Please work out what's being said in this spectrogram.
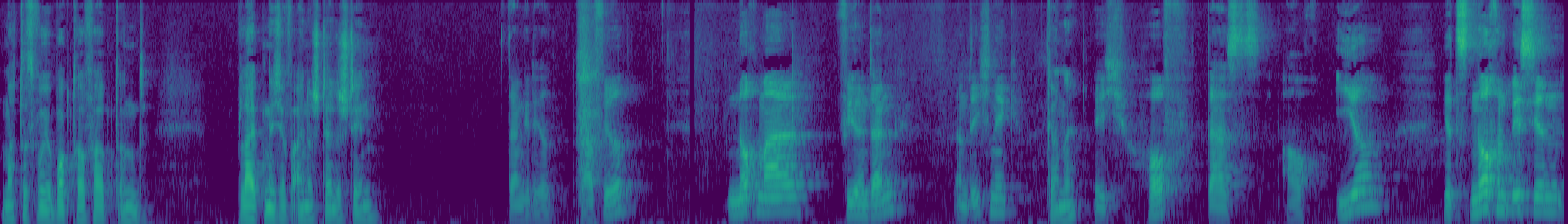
macht das, wo ihr Bock drauf habt und bleibt nicht auf einer Stelle stehen. Danke dir dafür. Nochmal vielen Dank an dich, Nick. Gerne. Ich hoffe, dass auch ihr jetzt noch ein bisschen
